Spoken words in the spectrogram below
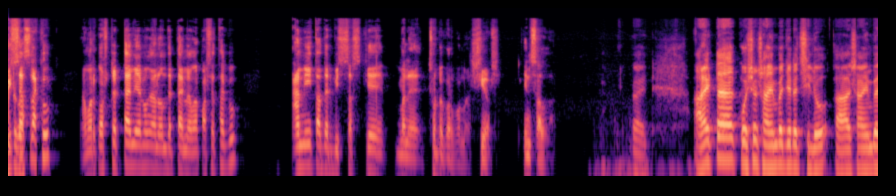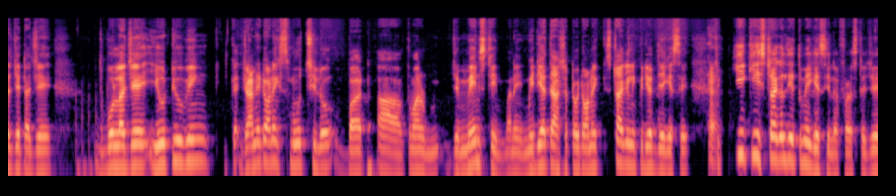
বিশ্বাস রাখুক। আমার কষ্টের টাইমে এবং আনন্দের টাইমে আমার পাশে থাকুক। আমি তাদের বিশ্বাসকে মানে ছোট করব না শিওর ইনশাল্লাহ। রাইট আরেকটা কোয়েশ্চেন ভাই যেটা ছিল ভাই যেটা যে বললা যে ইউটিউবিং জার্নিটা অনেক স্মুথ ছিল বাট তোমার যে মেইন স্ট্রিম মানে মিডিয়াতে আসাটা ওটা অনেক স্ট্রাগলিং পিরিয়ড দিয়ে গেছে। কি কি স্ট্রাগল দিয়ে তুমি গেছিলে ফার্স্টে যে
